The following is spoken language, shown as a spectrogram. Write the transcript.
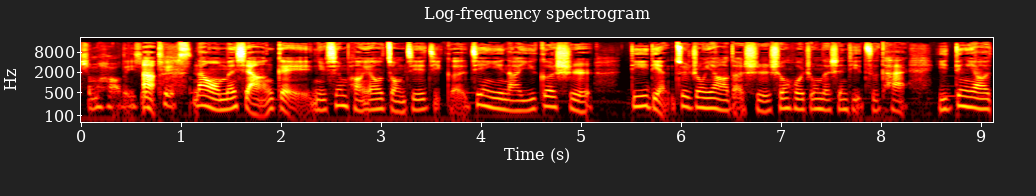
什么好的一些啊 tips？、那我们想给女性朋友总结几个建议呢，一个是第一点，最重要的是生活中的身体姿态一定要。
